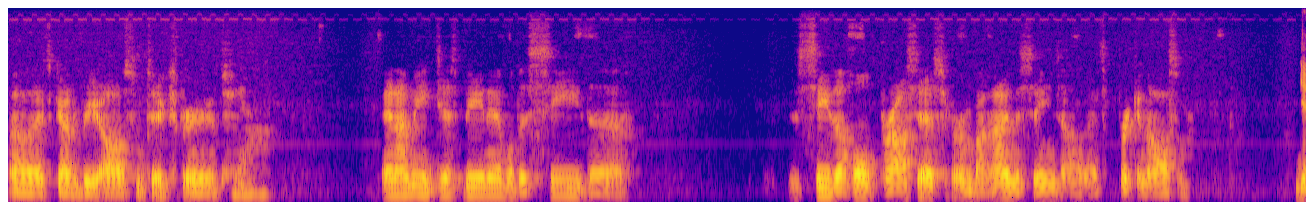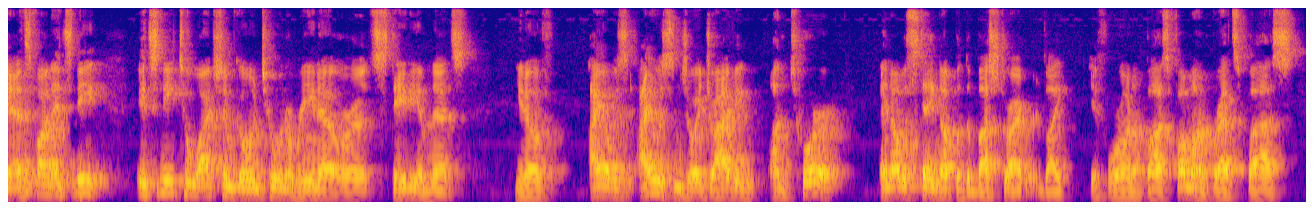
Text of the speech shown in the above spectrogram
Oh, that's got to be awesome to experience. Yeah. And I mean, just being able to see the, see the whole process from behind the scenes. Oh, that's freaking awesome. Yeah, it's fun. It's neat. It's neat to watch them go into an arena or a stadium that's, you know, I always I always enjoy driving on tour and I was staying up with the bus driver. Like if we're on a bus, if I'm on Bret's bus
